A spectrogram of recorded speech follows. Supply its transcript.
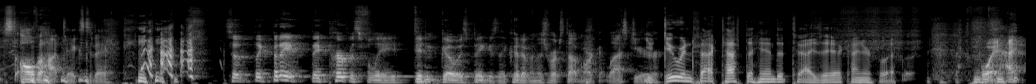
just all the hot takes today. so, like, but they they purposefully didn't go as big as they could have in the shortstop market last year. You do, in fact, have to hand it to Isiah Kiner Falefa. Boy, I,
